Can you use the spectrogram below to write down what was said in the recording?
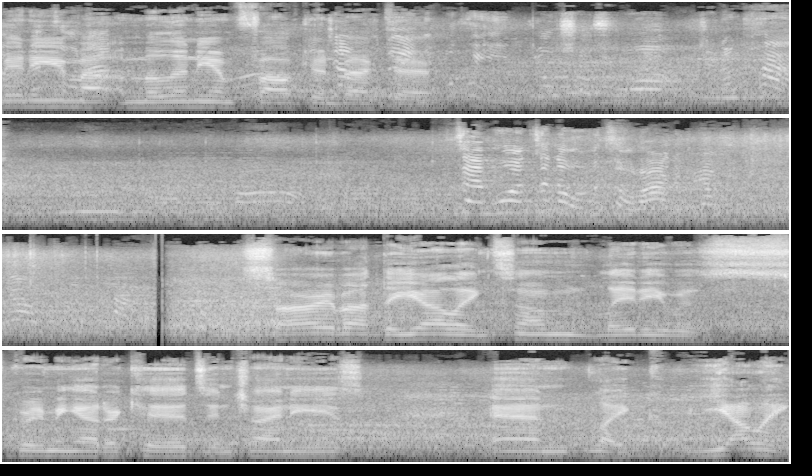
mini Millennium Falcon back there. Sorry about the yelling, some lady was screaming at her kids in Chinese and like yelling.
